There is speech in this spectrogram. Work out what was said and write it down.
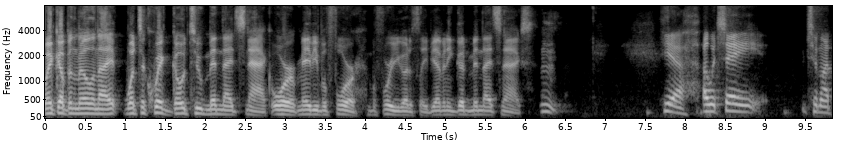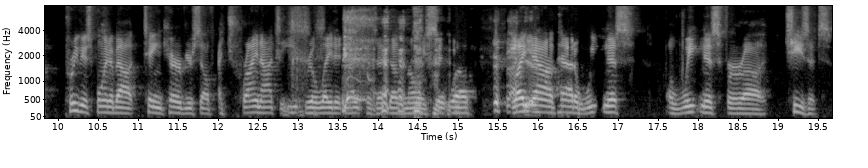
wake up in the middle of the night what's a quick go-to midnight snack or maybe before before you go to sleep you have any good midnight snacks mm. yeah i would say to my previous point about taking care of yourself i try not to eat real late at night because that doesn't always sit well right yeah. now i've had a weakness a weakness for uh cheez-its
